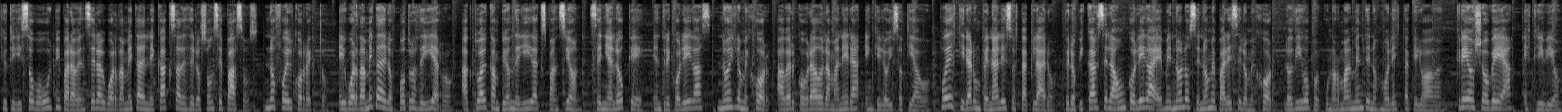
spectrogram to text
que utilizó Boulpi para vencer al guardameta del Necaxa desde los 11 pasos, no fue el correcto. El guardameta de los Potros de Hierro, actual campeón de Liga Expansión, señaló que, entre colegas, no es lo mejor haber cobrado la manera en que lo hizo Thiago. Puedes tirar un penal, eso está claro, pero picársela a un colega M no lo sé, no me parece lo mejor, lo digo porque normalmente nos molesta que lo hagan. Creo yo, vea, escribió.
